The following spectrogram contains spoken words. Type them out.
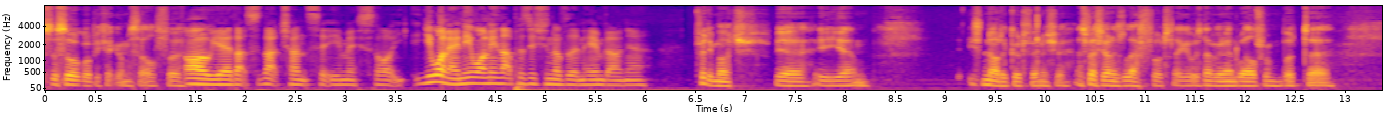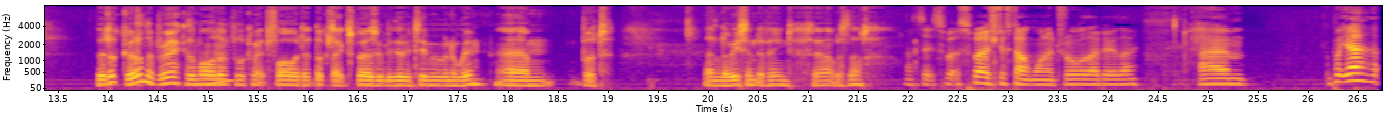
Sissoko will be kicking himself for. Oh yeah, that's that chance that he missed. Like you want anyone in that position other than him, don't you? Pretty much, yeah. He um, he's not a good finisher, especially on his left foot. Like it was never going to end well for him. But uh, they looked good on the break. The more mm-hmm. Liverpool commit forward, it looked like Spurs would be the only team who were going to win. Um, but then Lloris intervened, so that was that. That's it. Spurs just don't want to draw, though, do they? Um, but yeah,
